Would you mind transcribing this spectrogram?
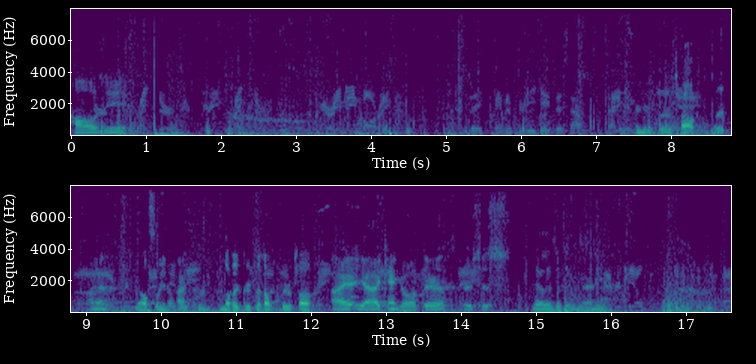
Halsey. Right there. Clearing right there. Very main ball right now. They came in through E-gate just now. Bring it clear top, but we also need another group to help clear top. I yeah, I can't go up there. There's just Yeah, there's a big many. Everybody else is pushing back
